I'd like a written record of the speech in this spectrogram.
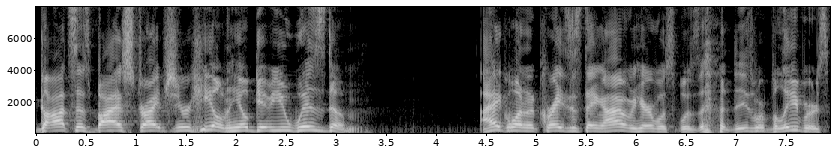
God says, by stripes you're healed, and He'll give you wisdom. I think one of the craziest thing I ever hear was was these were believers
